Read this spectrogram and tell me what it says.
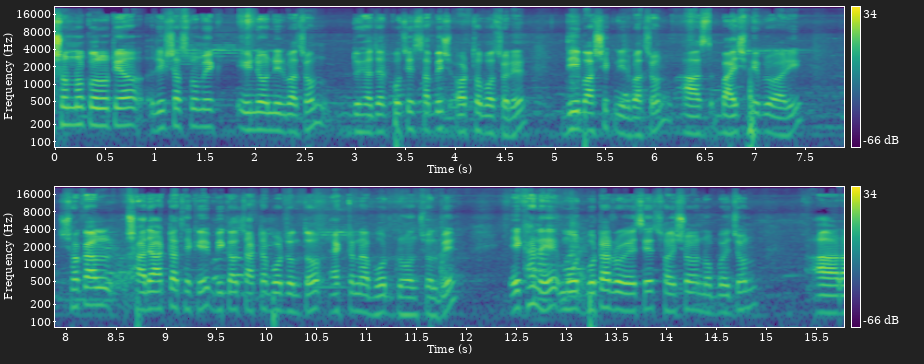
আসন্ন করটিয়া রিক্সা শ্রমিক ইউনিয়ন নির্বাচন দুই হাজার পঁচিশ ছাব্বিশ অর্থ বছরের দ্বিবার্ষিক নির্বাচন আজ বাইশ ফেব্রুয়ারি। সকাল সাড়ে আটটা থেকে বিকাল চারটা পর্যন্ত একটানা ভোট গ্রহণ চলবে। এখানে মোট ভোটার রয়েছে ছয়শো নব্বই জন। আর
